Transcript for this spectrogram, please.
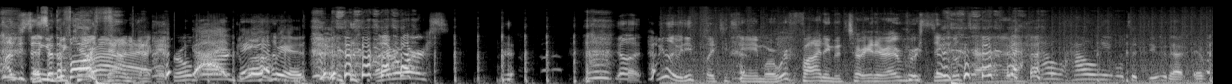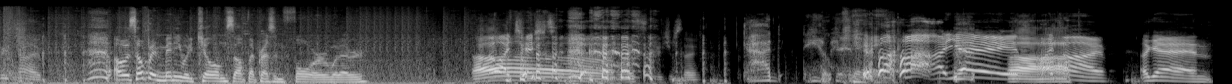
I'm just saying said if the we count fourth. down, you got crowbar, God damn glove. it! Whatever works. You know we don't even need to play TTT anymore. We're finding the traitor every single time. How how are we able to do that every time? I was hoping Mini would kill himself by pressing four or whatever. Oh, I changed it. I see what you're saying. God damn it! Yay! It's Ah. my time again.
